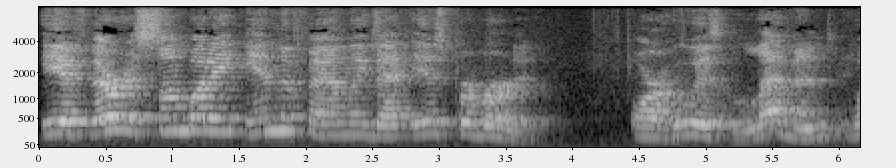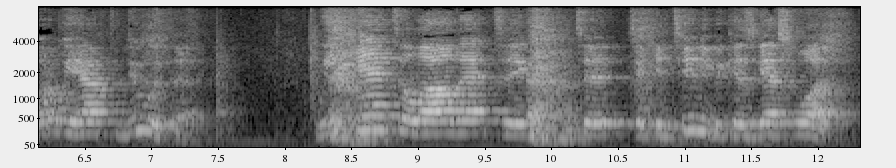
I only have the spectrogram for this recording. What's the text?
if there is somebody in the family that is perverted or who is leavened, what do we have to do with that? We can't allow that to, to, to continue because guess what?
